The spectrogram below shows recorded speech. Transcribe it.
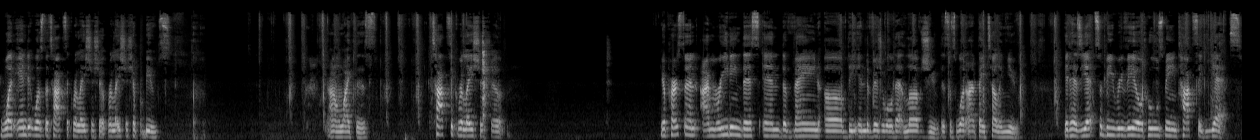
What ended was the toxic relationship, relationship abuse. I don't like this. Toxic relationship. Your person, I'm reading this in the vein of the individual that loves you. This is what aren't they telling you? It has yet to be revealed who's being toxic yet.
